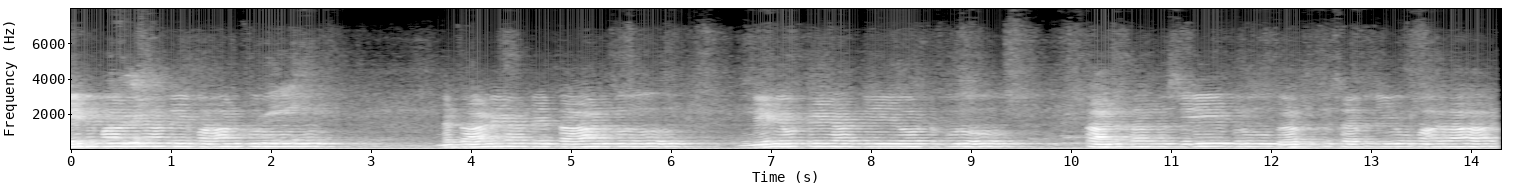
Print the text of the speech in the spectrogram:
ਏਕ ਬਾਣਿਆਂ ਦੇ ਬਾਣ ਗੁਰੂ। ਨਗਾੜਿਆਂ ਦੇ ਤਾਣ ਗੁਰੂ ਨੇੜੋਟਿਆ ਦੀ ਓਟ ਗੁਰੂ। ਧੰਨ ਧੰਨ ਸ੍ਰੀ ਗੁਰੂ ਗ੍ਰੰਥ ਸਾਹਿਬ ਜੀਓ ਮਹਾਰਾਜ।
